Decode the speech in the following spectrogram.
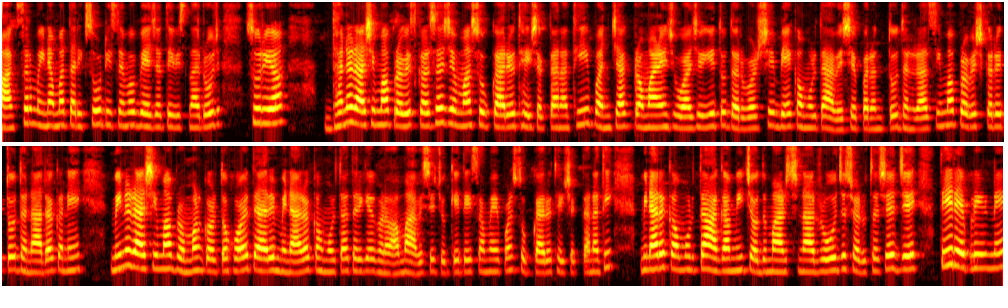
માગસર મહિનામાં તારીખ સોળ ડિસેમ્બર બે હજાર તેવીસના રોજ સૂર્ય ધન રાશિમાં પ્રવેશ કરશે, જેમાં શુભ કાર્યો થઈ શકતા નથી. પંચાગ પ્રમાણે જોવા જઈએ તો દર વર્ષે બે કમૂરતા આવે છે, પરંતુ ધનરાશિમાં પ્રવેશ કરે તો ધનારક અને મીન રાશિમાં ભ્રમણ કરતો હોય ત્યારે મિનારક અમૂર્તા તરીકે ગણવામાં આવે છે, જોકે તે સમયે પણ શુભ કાર્યો થઈ શકતા નથી. મિનારક અમૂર્તા આગામી ચૌદ માર્ચના રોજ શરૂ થશે, જે તેર એપ્રિલને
